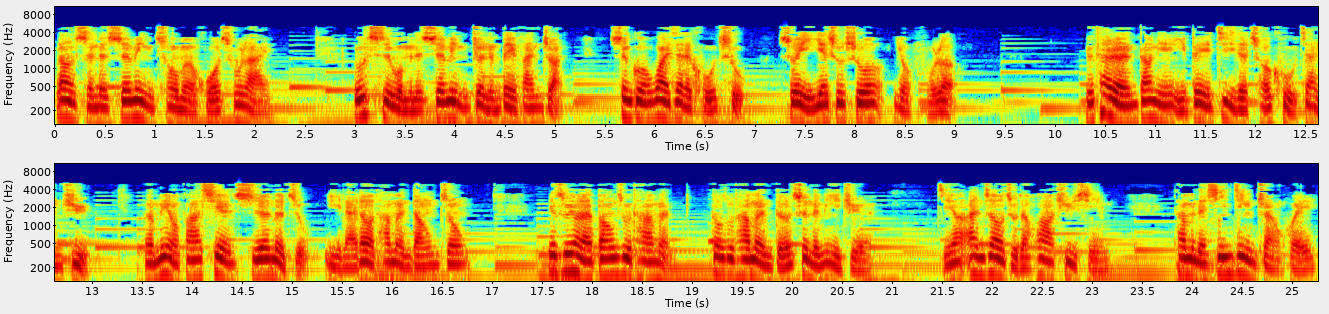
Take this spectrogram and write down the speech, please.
让神的生命从我们活出来。如此，我们的生命就能被翻转，胜过外在的苦楚。所以耶稣说：“有福了。”犹太人当年已被自己的愁苦占据，而没有发现施恩的主已来到他们当中。耶稣要来帮助他们，告诉他们得胜的秘诀。只要按照主的话去行，他们的心境转回，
